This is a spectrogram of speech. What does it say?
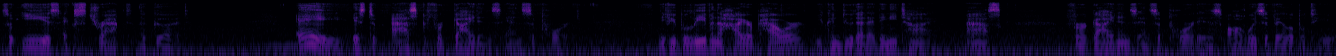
So E is extract the good. A is to ask for guidance and support. If you believe in a higher power, you can do that at any time. Ask for guidance and support. It is always available to you.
